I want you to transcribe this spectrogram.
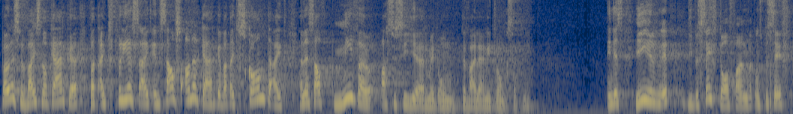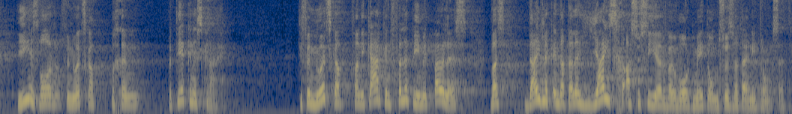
Paulus verwys na kerke wat uit vrees uit en selfs ander kerke wat uit skaamte uit hulle self nie wou assosieer met hom terwyl hy in die tronk sit nie. En dis hier net die besef daarvan wat ons besef, hier is waar vennootskap begin betekenis kry. Die vennootskap van die kerk in Filippi met Paulus was duidelik in dat hulle juis geassosieer wou word met hom soos wat hy in die tronk sit.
